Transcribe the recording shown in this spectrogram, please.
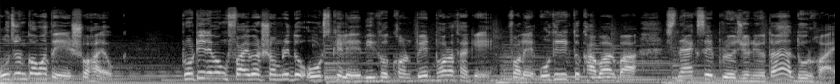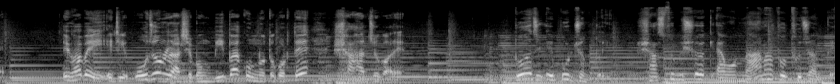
ওজন কমাতে সহায়ক। প্রোটিন এবং ফাইবার সমৃদ্ধ ওটস খেলে দীর্ঘক্ষণ পেট ভরা থাকে, ফলে অতিরিক্ত খাবার বা স্ন্যাক্সের প্রয়োজনীয়তা দূর হয়। এভাবেই এটি ওজন হ্রাস এবং বিপাক উন্নত করতে সাহায্য করে। তো আজ এ পর্যন্তই। স্বাস্থ্য বিষয়ক এমন নানা তথ্য জানতে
